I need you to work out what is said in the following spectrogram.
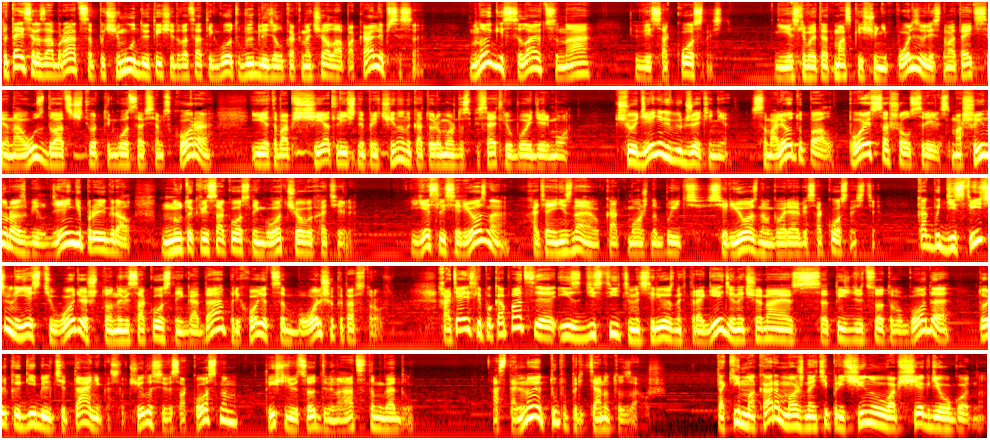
Пытаясь разобраться, почему 2020 год выглядел как начало апокалипсиса, Многие ссылаются на високосность. Если вы этой отмазкой еще не пользовались, намотайте себе на ус, 24 год совсем скоро, и это вообще отличная причина, на которую можно списать любое дерьмо. Че, денег в бюджете нет? Самолет упал, поезд сошел с рельс, машину разбил, деньги проиграл. Ну так високосный год, что вы хотели? Если серьезно, хотя я не знаю, как можно быть серьезным, говоря о високосности, как бы действительно есть теория, что на високосные года приходится больше катастроф. Хотя, если покопаться, из действительно серьезных трагедий, начиная с 1900 года, только гибель Титаника случилась в високосном 1912 году. Остальное тупо притянуто за уши. Таким макаром можно найти причину вообще где угодно.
